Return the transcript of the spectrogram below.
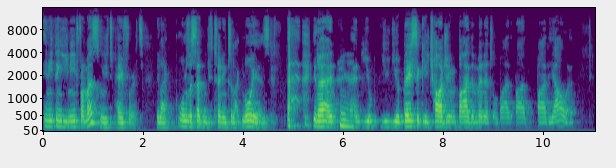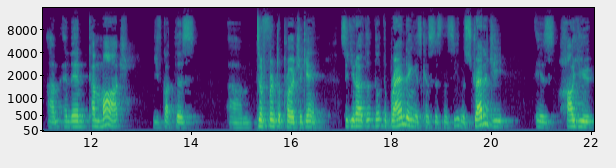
anything you need from us, we need to pay for it. You're like, all of a sudden, you're turning to like lawyers, you know, and yeah. and you, you you're basically charging by the minute or by the by by the hour. Um, and then come March, you've got this um, different approach again. So, you know, the, the, the, branding is consistency, and the strategy is how you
